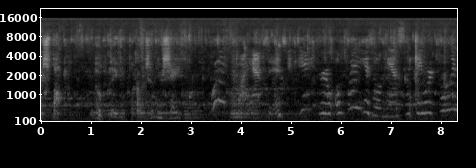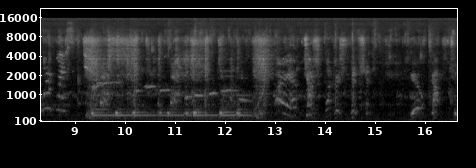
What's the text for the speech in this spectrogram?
You're stuck. Help put us in your safe. By accident, he threw away his old hands like they were totally worthless. I have just the prescription. You've got to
